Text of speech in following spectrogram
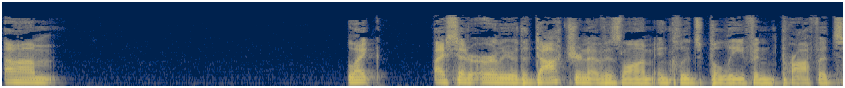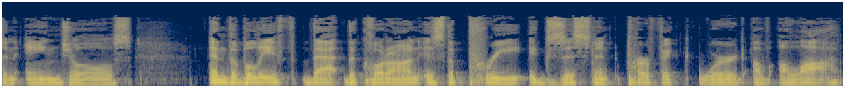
um, like I said earlier, the doctrine of Islam includes belief in prophets and angels and the belief that the Quran is the pre existent perfect word of Allah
